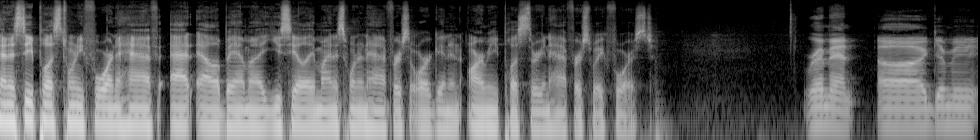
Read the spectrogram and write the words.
Tennessee plus 24 and a half at Alabama, UCLA minus one and a half versus Oregon, and Army plus three and a half versus Wake Forest. Rain Man, uh, give me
